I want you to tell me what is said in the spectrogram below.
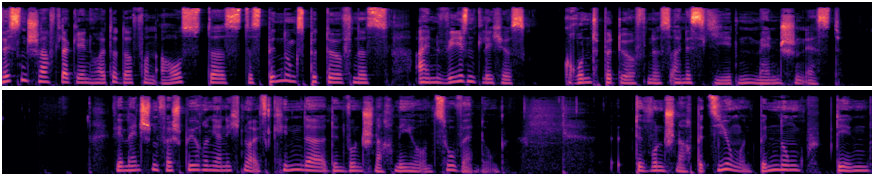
Wissenschaftler gehen heute davon aus, dass das Bindungsbedürfnis ein wesentliches Grundbedürfnis eines jeden Menschen ist. Wir Menschen verspüren ja nicht nur als Kinder den Wunsch nach Nähe und Zuwendung. Den Wunsch nach Beziehung und Bindung, den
